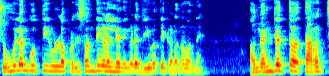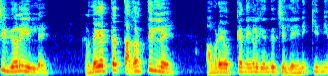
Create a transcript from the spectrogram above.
ശൂലം കുത്തിയുള്ള പ്രതിസന്ധികളല്ലേ നിങ്ങളുടെ ജീവിതത്തിൽ കടന്നു വന്നേ. അത് നെഞ്ചത്ത് തറച്ചു കയറിയില്ലേ ഹൃദയത്തെ തകർത്തില്ലേ അവിടെയൊക്കെ നിങ്ങൾ ചിന്തിച്ചില്ലേ എനിക്കിനി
